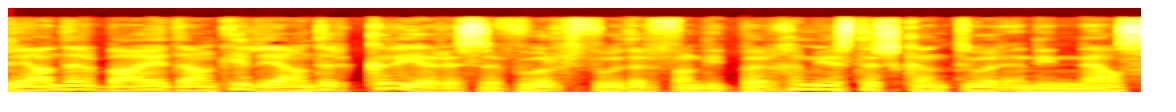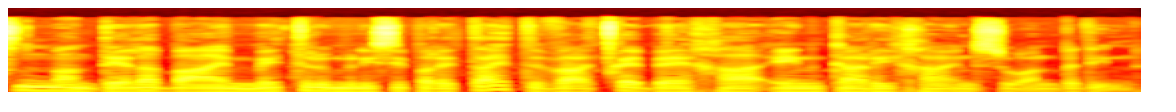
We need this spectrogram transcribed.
Leander baie dankie Leander Kreer is 'n woordvoerder van die burgemeesterskantoor in die Nelson Mandela Bay Metro munisipaliteit wat Kybega en Kariga en so aan bedien.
